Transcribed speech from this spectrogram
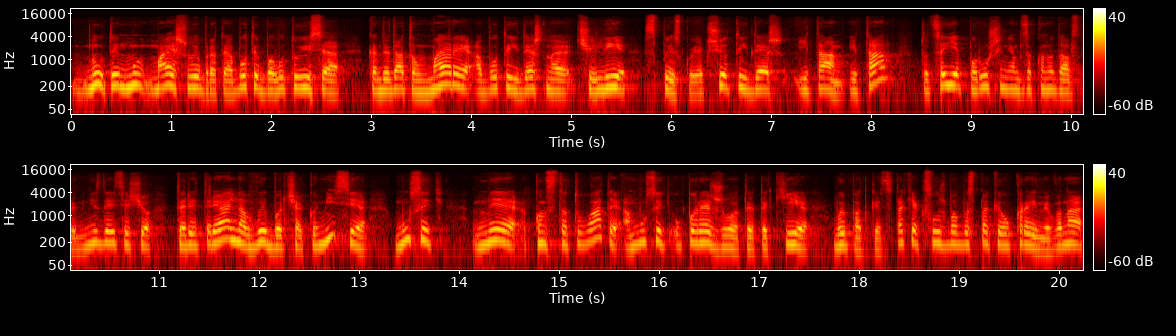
ну, ти маєш вибрати, або ти балотуєшся кандидатом в мери, або ти йдеш на чолі списку. Якщо ти йдеш і там, і там, то це є порушенням законодавства. Мені здається, що територіальна виборча комісія мусить не констатувати, а мусить упереджувати такі випадки. Це так, як Служба безпеки України. Вона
